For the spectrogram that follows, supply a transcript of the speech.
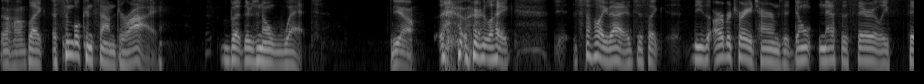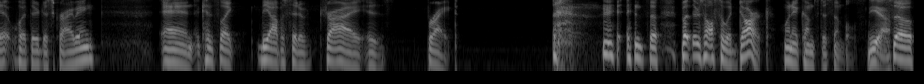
Uh huh. Like a cymbal can sound dry, but there's no wet. Yeah. or like stuff like that. It's just like these arbitrary terms that don't necessarily fit what they're describing. And because like the opposite of dry is bright. and so, but there's also a dark when it comes to cymbals. Yeah. So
